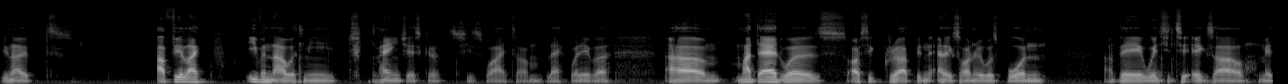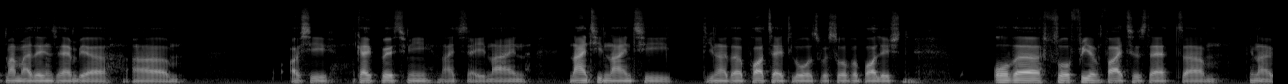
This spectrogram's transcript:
you know I feel like even now with me marrying Jessica, she's white, I'm black, whatever. Um, my dad was obviously grew up in Alexandra, was born uh, there, went into exile, met my mother in Zambia. Um, obviously gave birth to me 1989, 1990. You know the apartheid laws were sort of abolished. All the sort of freedom fighters that um, you know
